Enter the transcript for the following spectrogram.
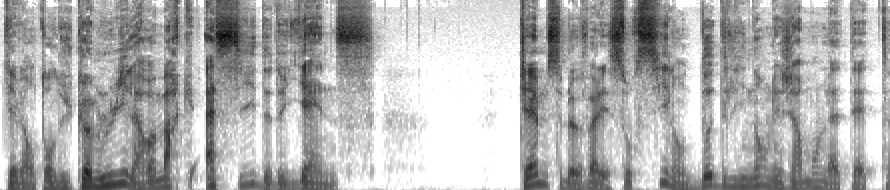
qui avait entendu comme lui la remarque acide de Jens. James leva les sourcils en dodelinant légèrement la tête.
